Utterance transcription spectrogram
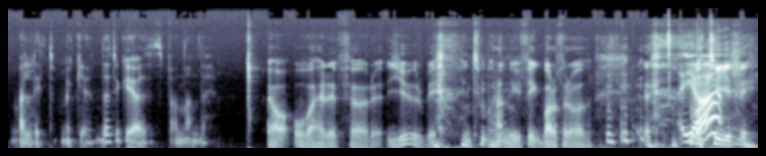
Väldigt mycket. Det tycker jag är spännande. Ja, och vad är det för djur? Inte bara nyfiken, bara för att ja. vara tydlig.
